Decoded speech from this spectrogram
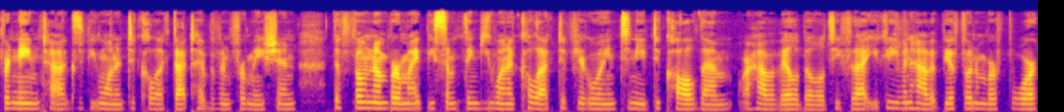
for name tags if you wanted to collect that type of information. The phone number might be something you want to collect if you're going to need to call them or have availability for that. You could even have it be a phone number for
